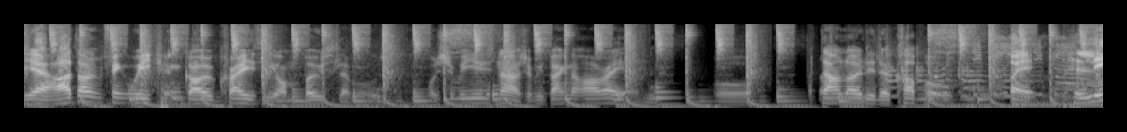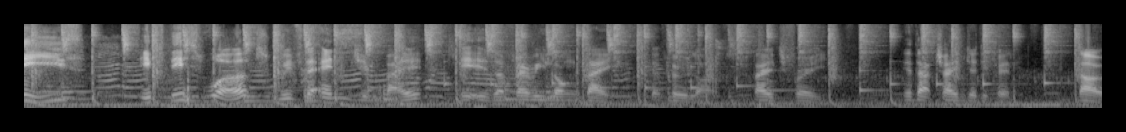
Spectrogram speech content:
Yeah, I don't think we can go crazy on boost levels. What should we use now? Should we bang the R8 on? Or downloaded a couple. Wait, please, if this works with the engine bay, it is a very long day. Cooler, stage three. Did that change anything? No.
